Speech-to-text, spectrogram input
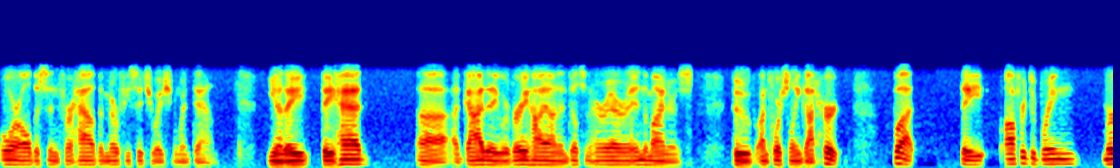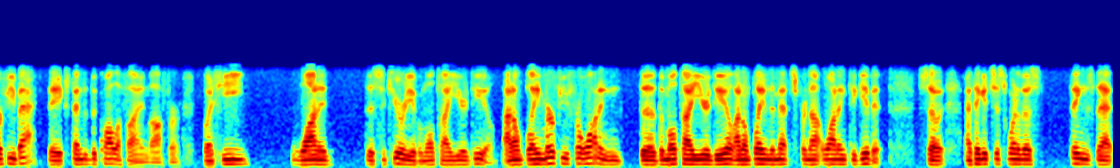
or Alderson for how the Murphy situation went down. You know, they they had uh, a guy they were very high on in Dilson Herrera in the minors, who unfortunately got hurt, but they offered to bring Murphy back. They extended the qualifying offer, but he wanted the security of a multi-year deal. I don't blame Murphy for wanting the the multi-year deal. I don't blame the Mets for not wanting to give it. So I think it's just one of those things that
